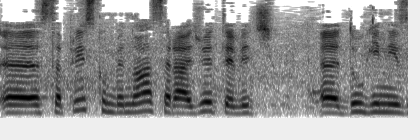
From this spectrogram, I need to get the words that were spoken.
E, sa Priskom Benoa sarađujete već e, dugi niz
